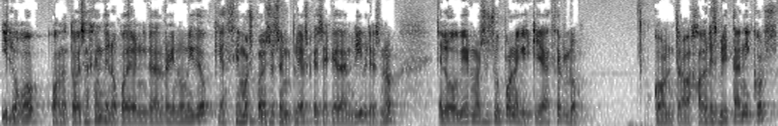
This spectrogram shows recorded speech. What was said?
y luego, cuando toda esa gente no puede venir al Reino Unido, ¿qué hacemos con esos empleos que se quedan libres, no? El gobierno se supone que quiere hacerlo con trabajadores británicos,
